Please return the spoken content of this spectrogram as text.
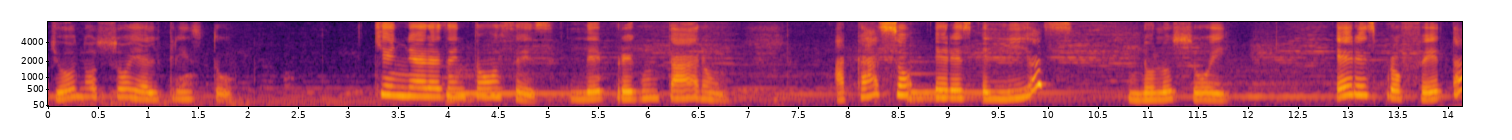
yo no soy el Cristo. ¿Quién eres entonces? Le preguntaron. ¿Acaso eres Elías? No lo soy. ¿Eres profeta?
